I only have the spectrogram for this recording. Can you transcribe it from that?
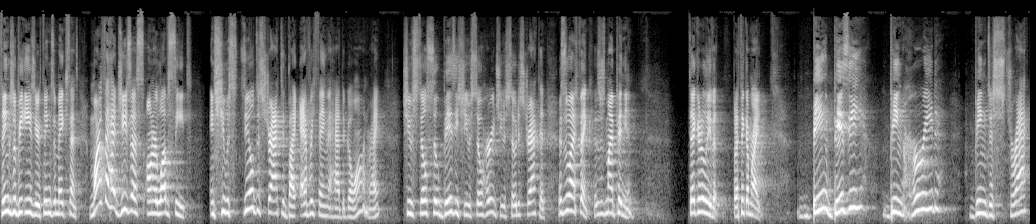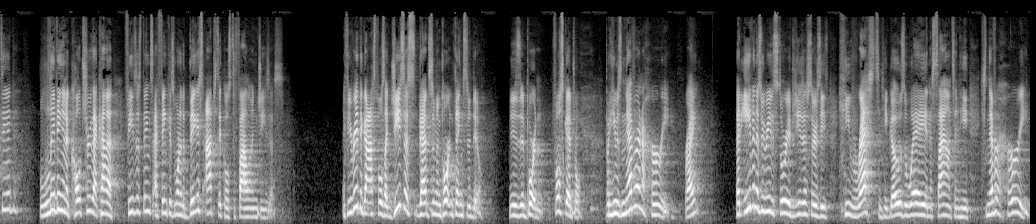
things would be easier, things would make sense. Martha had Jesus on her love seat, and she was still distracted by everything that had to go on, right? She was still so busy, she was so hurried, she was so distracted. This is what I think. This is my opinion. Take it or leave it, but I think I'm right being busy, being hurried, being distracted, living in a culture that kind of feeds us things, I think is one of the biggest obstacles to following Jesus. If you read the Gospels, like Jesus had some important things to do. He was important, full schedule. But he was never in a hurry, right? That even as we read the story of Jesus, there's these, he rests and he goes away in the silence and he, he's never hurried.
